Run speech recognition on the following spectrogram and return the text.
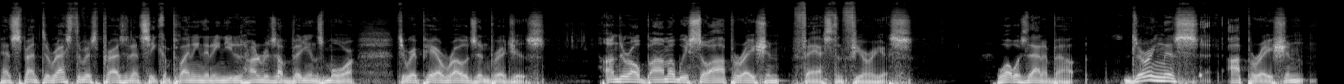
and spent the rest of his presidency complaining that he needed hundreds of billions more to repair roads and bridges. Under Obama, we saw Operation Fast and Furious. What was that about? During this operation,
